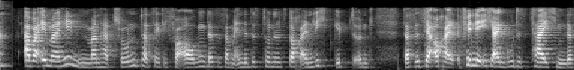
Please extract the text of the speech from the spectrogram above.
Aber immerhin, man hat schon tatsächlich vor Augen, dass es am Ende des Tunnels doch ein Licht gibt. Und das ist ja auch, finde ich, ein gutes Zeichen, dass,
